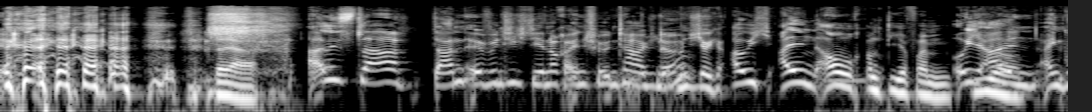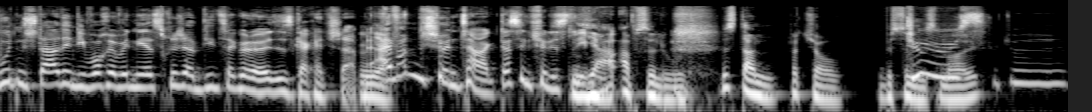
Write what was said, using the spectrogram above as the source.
Ja. ja. Alles klar, dann äh, wünsche ich dir noch einen schönen Tag. Ne? Wünsche ich euch, euch allen auch und dir vom Euch dir. allen einen guten Start in die Woche, wenn ihr es frisch am Dienstag hört. Es ist gar kein Start mehr. Ja. Einfach einen schönen Tag. Das ist ein schönes Leben. Ja, absolut. Bis dann. Ciao, ciao. Bis zum nächsten Mal. Tschüss.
